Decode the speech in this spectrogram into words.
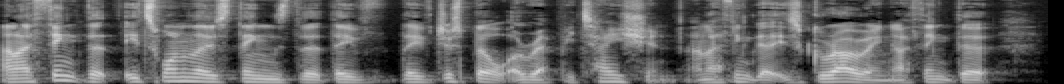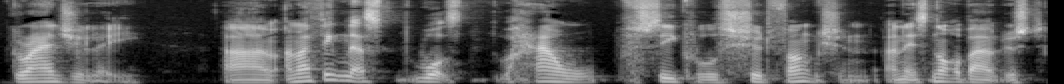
and I think that it's one of those things that they've they've just built a reputation, and I think that it's growing. I think that gradually, um, and I think that's what's how sequels should function, and it's not about just.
